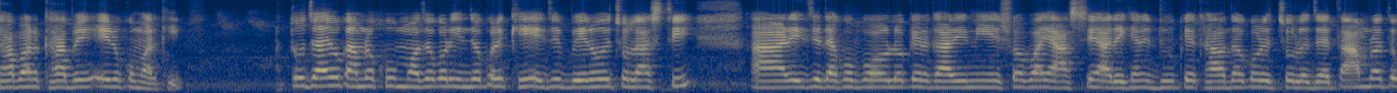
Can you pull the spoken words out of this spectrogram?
খাবার খাবে, এরকম আর কি। তো যাই হোক, আমরা খুব মজা করে এনজয় করে খেয়ে এই যে বের হয়ে চলে আসছি। আর এই যে দেখো, বড় লোকের গাড়ি নিয়ে সবাই আসে আর এখানে ঢুকে খাওয়া দাওয়া করে চলে যায়। তা আমরা তো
